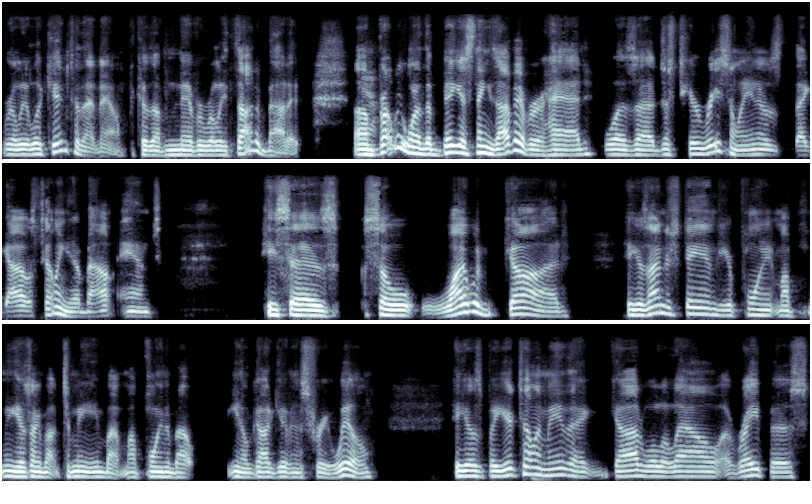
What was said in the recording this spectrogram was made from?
really look into that now because I've never really thought about it. Um, yeah. Probably one of the biggest things I've ever had was uh, just here recently, and it was that guy I was telling you about. And he says, So, why would God he goes, I understand your point. My he was talking about to me about my point about you know God giving us free will. He goes, but you're telling me that God will allow a rapist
